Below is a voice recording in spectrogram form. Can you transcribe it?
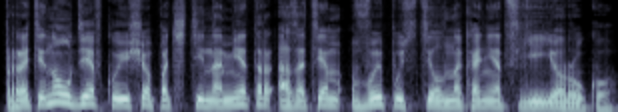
Протянул девку еще почти на метр, а затем выпустил, наконец, ее руку.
